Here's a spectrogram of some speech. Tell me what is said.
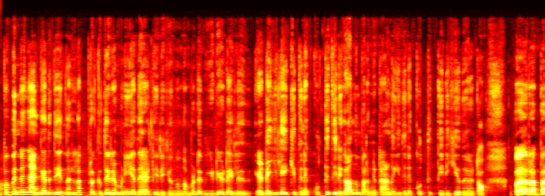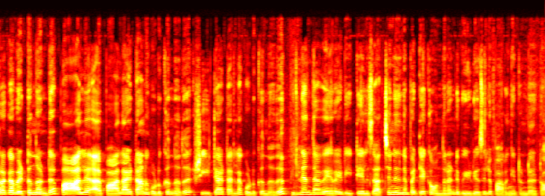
അപ്പോൾ പിന്നെ ഞാൻ കരുതി നല്ല പ്രകൃതി രമണീയതയായിട്ടിരിക്കുന്നു നമ്മുടെ വീഡിയോയുടെ ഇടയിലേക്ക് ഇതിനെ കുത്തി തിരികാമെന്നും പറഞ്ഞിട്ടാണ് ഇതിനെ കുത്തി തിരിക്കിയത് കേട്ടോ. അപ്പോൾ റബ്ബറൊക്കെ വെട്ടുന്നുണ്ട്. പാൽ പാലായിട്ടാണ് കൊടുക്കുന്നത്. ഷീറ്റായിട്ടല്ല കൊടുക്കുന്നത്. പിന്നെന്താ വേറെ ഡീറ്റെയിൽസ് അച്ഛൻ ഇതിനെ പറ്റിയൊക്കെ ഒന്ന് രണ്ട് വീഡിയോസിൽ പറഞ്ഞിട്ടുണ്ട് കേട്ടോ.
